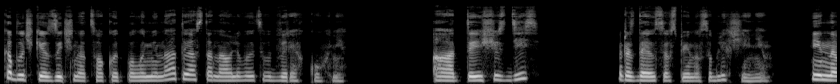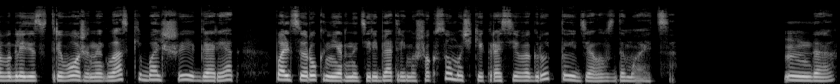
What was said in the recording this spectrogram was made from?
каблучки язычно цокают по ламинату и останавливаются в дверях кухни. «А ты еще здесь?» Раздается в спину с облегчением. Инна выглядит встревоженной, глазки большие, горят, пальцы рук нервно теребят ремешок сумочки, красивая грудь то и дело вздымается. «Да»,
